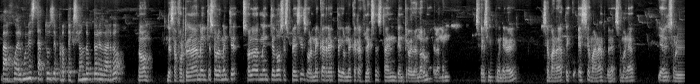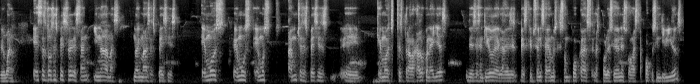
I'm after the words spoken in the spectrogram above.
bajo algún estatus de protección, doctor Eduardo? No, desafortunadamente solamente, solamente dos especies, Olmeca recta y Olmeca reflexa, están dentro de la norma, de la norma 059. Semanat, es Semanat, ¿verdad? Semanat, ya bueno, estas dos especies están y nada más, no hay más especies. Hemos, hemos, hemos, hay muchas especies eh, que hemos trabajado con ellas desde el sentido de la descripción y sabemos que son pocas las poblaciones o hasta pocos individuos,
